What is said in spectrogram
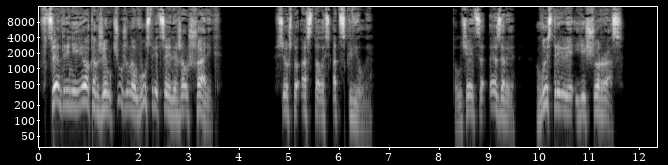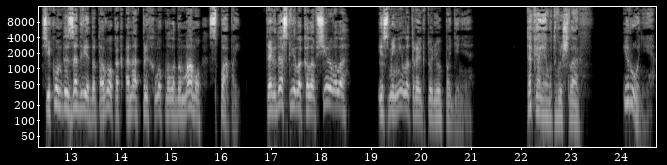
В центре нее, как жемчужина в устрице, лежал шарик. Все, что осталось от сквиллы. Получается, эзеры выстрелили еще раз. Секунды за две до того, как она прихлопнула бы маму с папой. Тогда сквилла коллапсировала и сменила траекторию падения. Такая вот вышла ирония.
